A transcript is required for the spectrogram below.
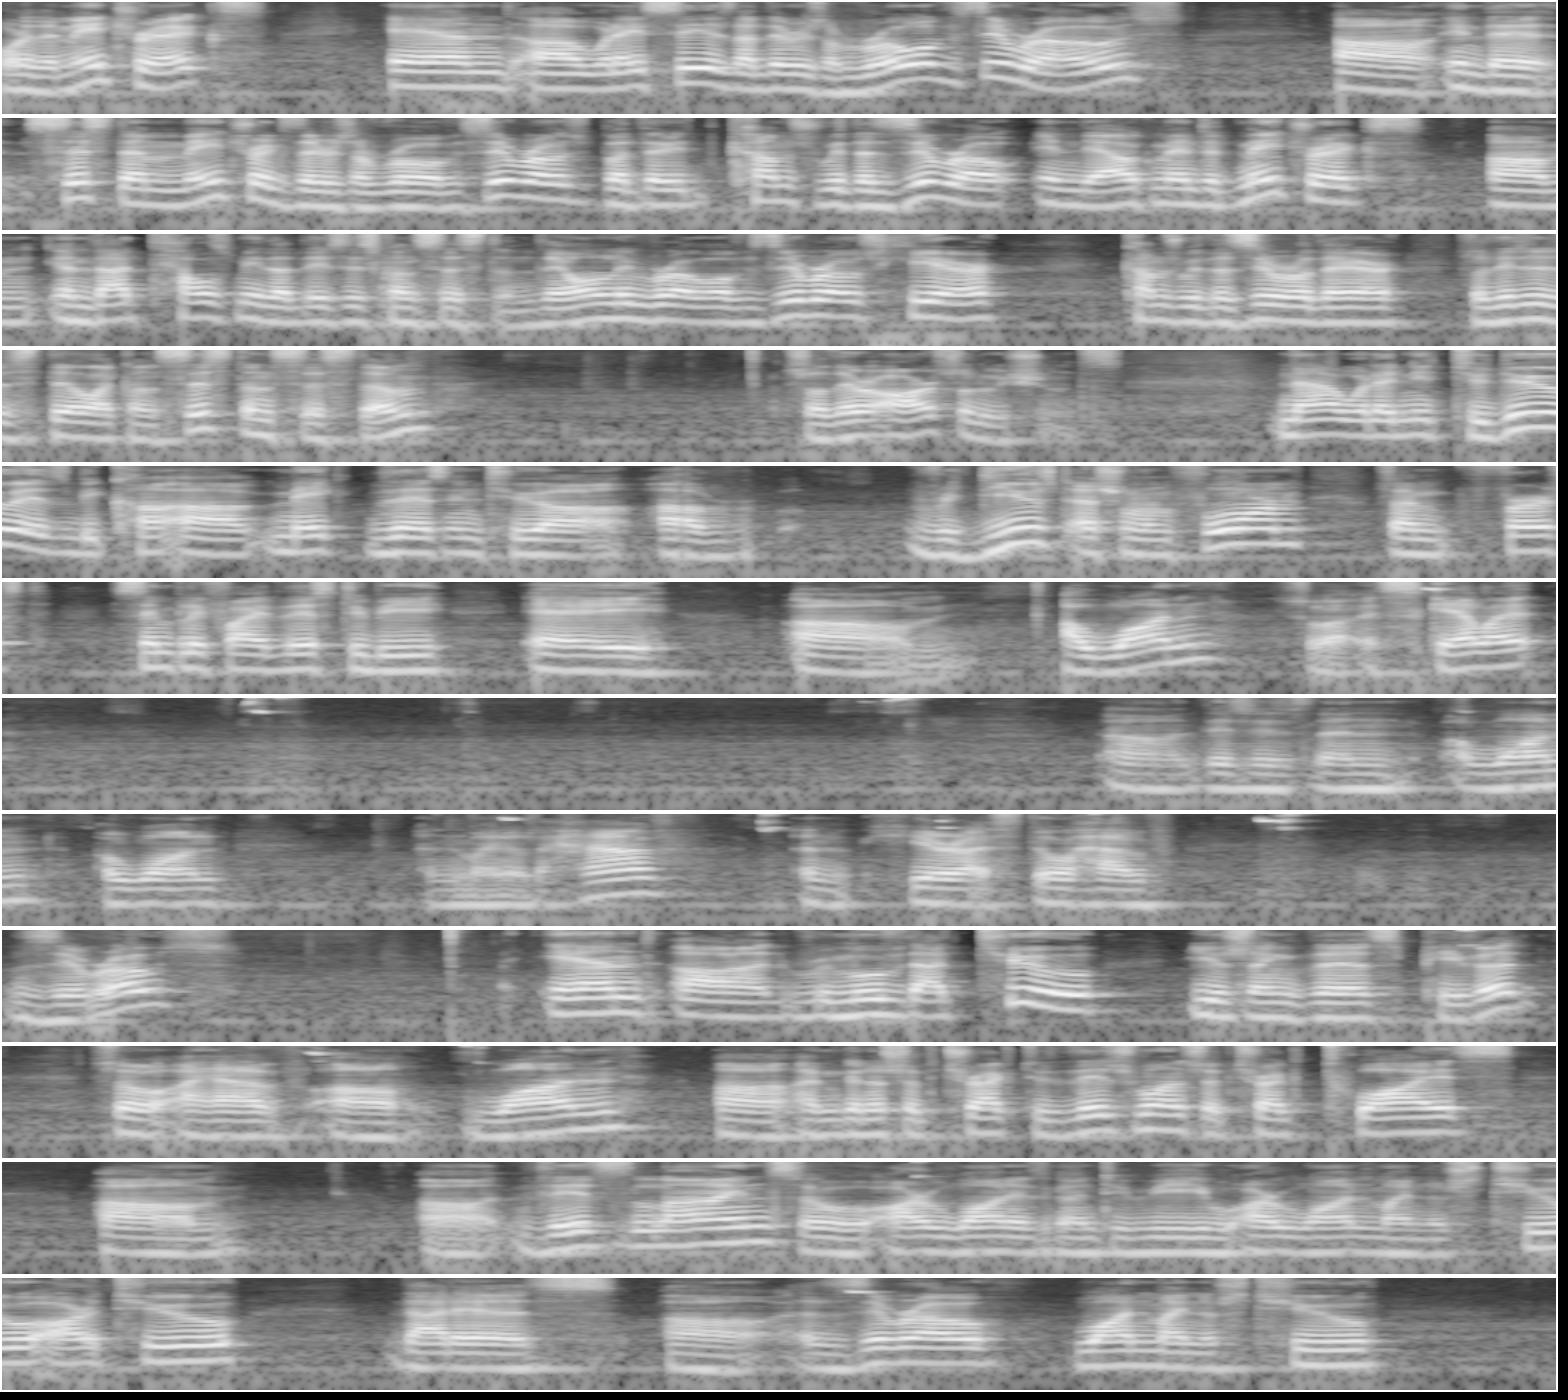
for the matrix. And uh, what I see is that there is a row of zeros. Uh, in the system matrix, there's a row of zeros, but it comes with a zero in the augmented matrix um, and that tells me that this is consistent. The only row of zeros here comes with a zero there, so this is still a consistent system. So there are solutions. Now what I need to do is uh, make this into a, a, reduced echelon form. So I'm first simplify this to be a, um, a 1, so I scale it. Uh, this is then a 1, a 1, and minus a half. And here I still have zeros. And uh, remove that 2 using this pivot. So I have uh, 1. Uh, I'm going to subtract to this one, subtract twice um, uh, this line. So R1 is going to be R1 minus 2 R2. That is uh, 0. 1 minus 2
